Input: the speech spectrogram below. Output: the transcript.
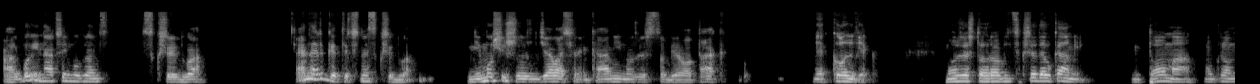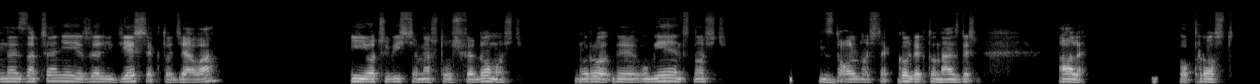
Albo inaczej mówiąc, skrzydła, energetyczne skrzydła. Nie musisz działać rękami, możesz sobie o tak, jakkolwiek. Możesz to robić skrzydełkami. To ma ogromne znaczenie, jeżeli wiesz, jak to działa i oczywiście masz tą świadomość, y, umiejętność, zdolność, jakkolwiek to nazwiesz, ale po prostu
